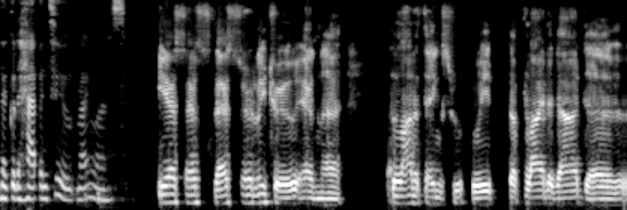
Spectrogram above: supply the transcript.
that could happen too, right, Lawrence? Yes, that's that's certainly true, and uh, a lot of things we apply to God uh,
